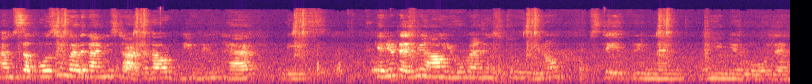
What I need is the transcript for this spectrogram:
I'm supposing by the time you started out, you didn't have these. Can you tell me how you managed to, you know, stay thin and be in your role and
